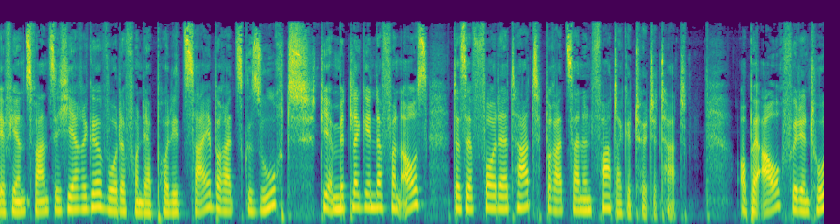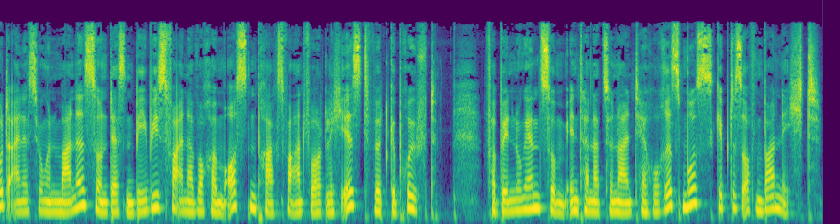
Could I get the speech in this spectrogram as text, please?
Der 24-Jährige wurde von der Polizei bereits gesucht. Die Ermittler gehen davon aus, dass er vor der Tat bereits seinen Vater getötet hat. Ob er auch für den Tod eines jungen Mannes und dessen Babys vor einer Woche im Osten Prags verantwortlich ist, wird geprüft. Verbindungen zum internationalen Terrorismus gibt es offenbar nicht.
